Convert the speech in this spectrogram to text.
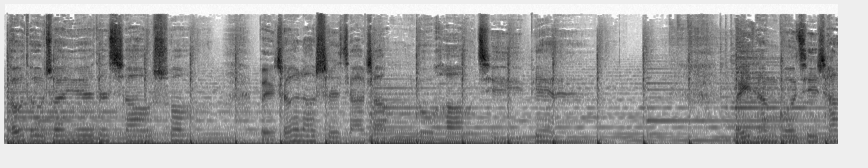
偷偷穿越的小说，背着老师家长读好几遍。没谈过几场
